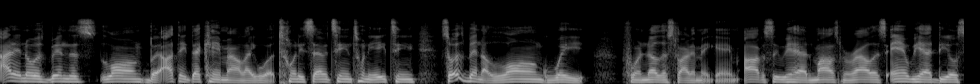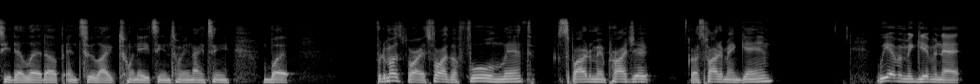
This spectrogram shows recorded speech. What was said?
I didn't know it's been this long, but I think that came out like what, 2017, 2018. So it's been a long wait for another Spider Man game. Obviously, we had Miles Morales and we had DLC that led up into like 2018, 2019. But for the most part, as far as a full length Spider Man project or Spider Man game, we haven't been given that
